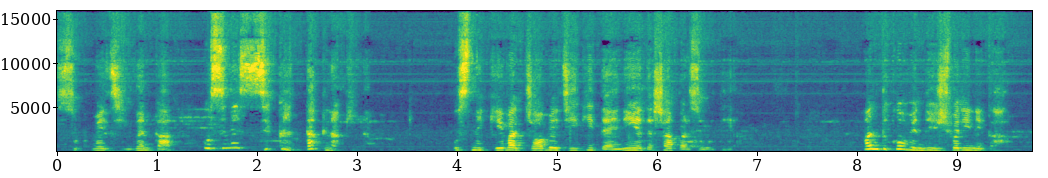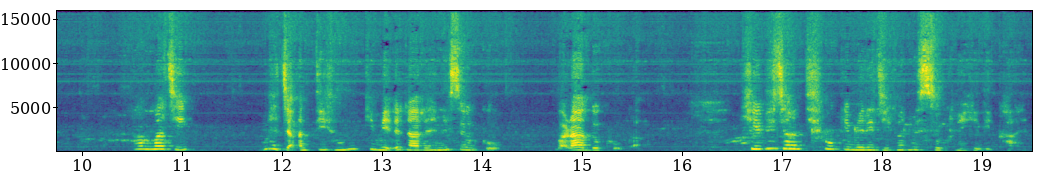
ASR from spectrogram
सुखमय जीवन का उसने ज़िक्र तक न किया। उसने केवल चौबे जी की दयनीय दशा पर ज़ोर दिया। अंत को विंध्येश्वरी ने कहा अम्मा जी, मैं जानती हूँ कि मेरे ना रहने से उनको बड़ा दुख होगा। ये भी जानती हूँ कि मेरे जीवन में सुख नहीं दिखा है।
